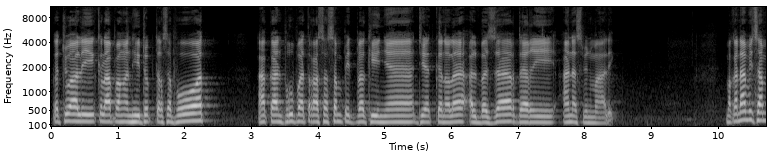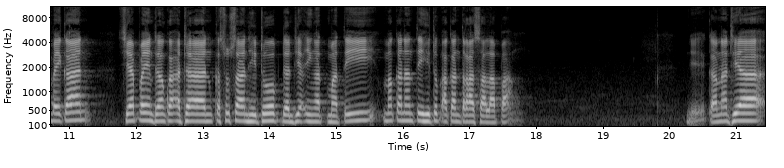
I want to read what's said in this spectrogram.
kecuali kelapangan hidup tersebut akan berubah terasa sempit baginya diatkan oleh Al-Bazar dari Anas bin Malik. Maka Nabi sampaikan, siapa yang dalam keadaan kesusahan hidup dan dia ingat mati, maka nanti hidup akan terasa lapang. Ya, karena dia,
